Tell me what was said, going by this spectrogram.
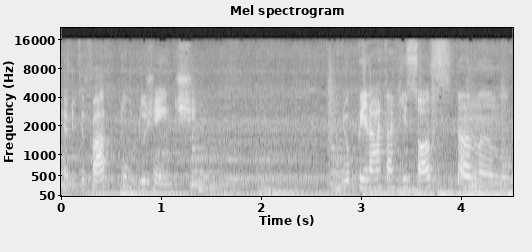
Quero que vá tudo, gente. E o pirata aqui só se danando.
